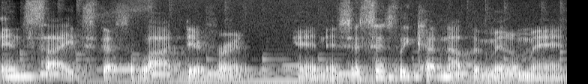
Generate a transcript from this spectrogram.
insights that's a lot different, and it's essentially cutting out the middleman.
